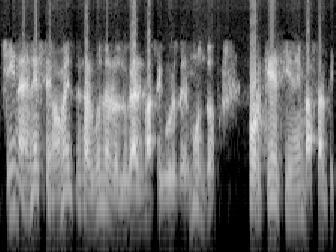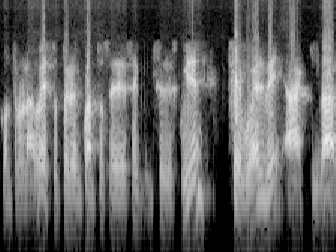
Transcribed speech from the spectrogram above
China en este momento es alguno de los lugares más seguros del mundo porque tienen bastante controlado esto, pero en cuanto se, se descuiden, se vuelve a activar,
